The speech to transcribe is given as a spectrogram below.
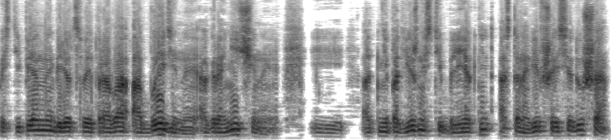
Постепенно берет свои права обыденные, ограниченные, и от неподвижности блекнет остановившаяся душа.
